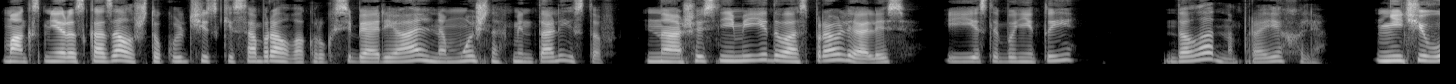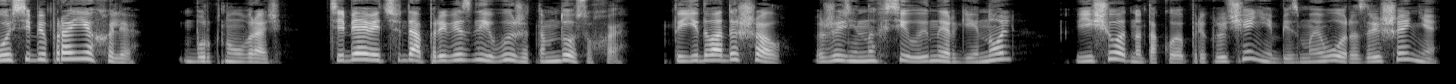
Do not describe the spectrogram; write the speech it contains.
Макс мне рассказал, что Кульчицкий собрал вокруг себя реально мощных менталистов. Наши с ними едва справлялись. И если бы не ты... Да ладно, проехали». «Ничего себе проехали!» — буркнул врач. «Тебя ведь сюда привезли выжатым досуха. Ты едва дышал. Жизненных сил и энергии ноль. Еще одно такое приключение без моего разрешения,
